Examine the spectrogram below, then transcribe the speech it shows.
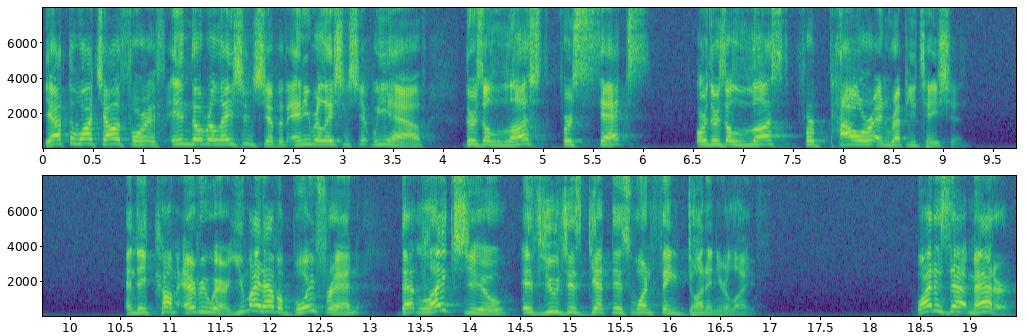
You have to watch out for if in the relationship, if any relationship we have, there's a lust for sex or there's a lust for power and reputation. And they come everywhere. You might have a boyfriend that likes you if you just get this one thing done in your life. Why does that matter?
